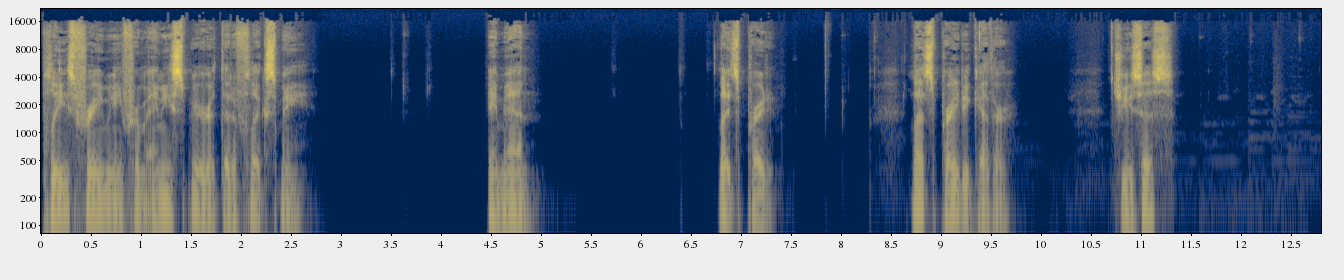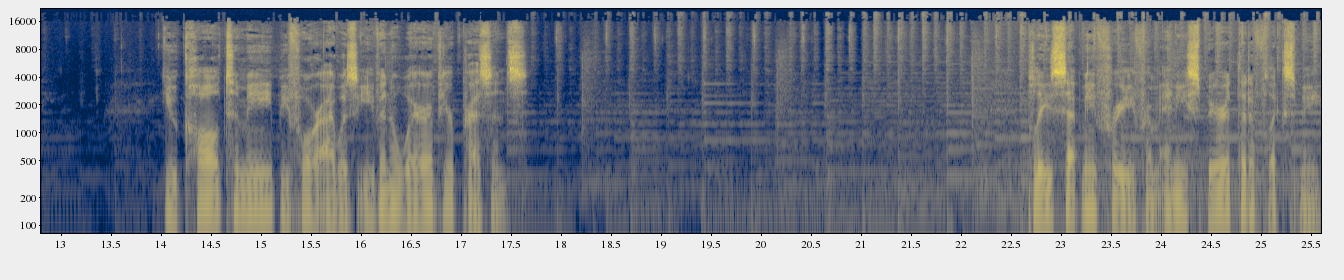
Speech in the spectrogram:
Please free me from any spirit that afflicts me. Amen. Let's pray. Let's pray together. Jesus, you called to me before I was even aware of your presence. Please set me free from any spirit that afflicts me.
